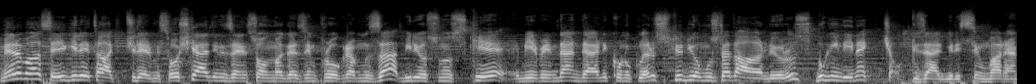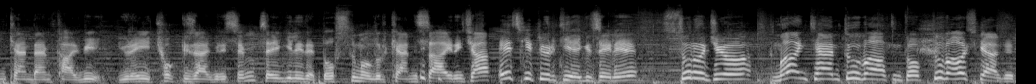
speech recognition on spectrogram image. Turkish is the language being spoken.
Merhaba sevgili takipçilerimiz. Hoş geldiniz en son magazin programımıza. Biliyorsunuz ki birbirinden değerli konukları stüdyomuzda da ağırlıyoruz. Bugün de yine çok güzel bir isim var. Hem kendi hem kalbi, yüreği çok güzel bir isim. Sevgili de dostum olur kendisi ayrıca. Eski Türkiye güzeli, sunucu, manken Tuğba Altıntop. Tuğba hoş geldin.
